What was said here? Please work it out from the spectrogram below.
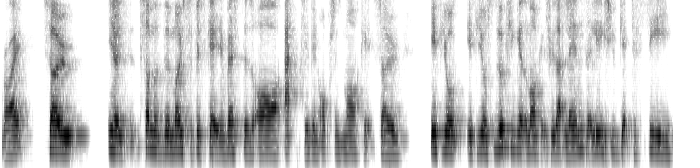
right? So, you know, some of the most sophisticated investors are active in options markets. So if you're if you're looking at the market through that lens, at least you get to see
